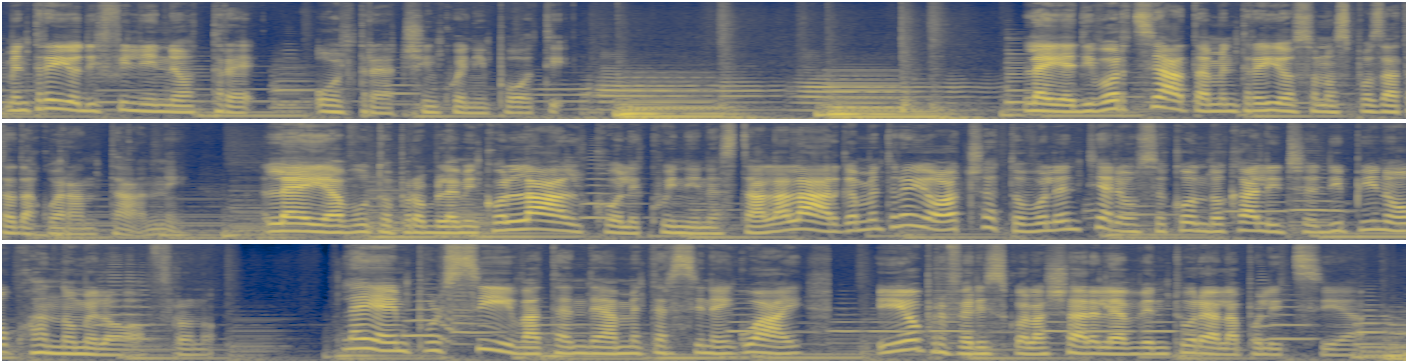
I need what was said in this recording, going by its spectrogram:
mentre io di figli ne ho tre, oltre a cinque nipoti. Lei è divorziata mentre io sono sposata da 40 anni. Lei ha avuto problemi con l'alcol e quindi ne sta alla larga, mentre io accetto volentieri un secondo calice di Pinot quando me lo offrono. Lei è impulsiva, tende a mettersi nei guai. Io preferisco lasciare le avventure alla polizia.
